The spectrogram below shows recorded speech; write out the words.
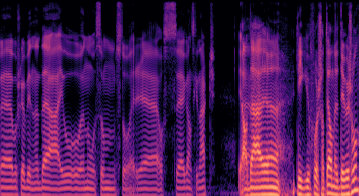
eh, hvor skal vi begynne? Det er jo noe som står eh, oss ganske nært. Ja, det er, ligger jo fortsatt i andre divisjon,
